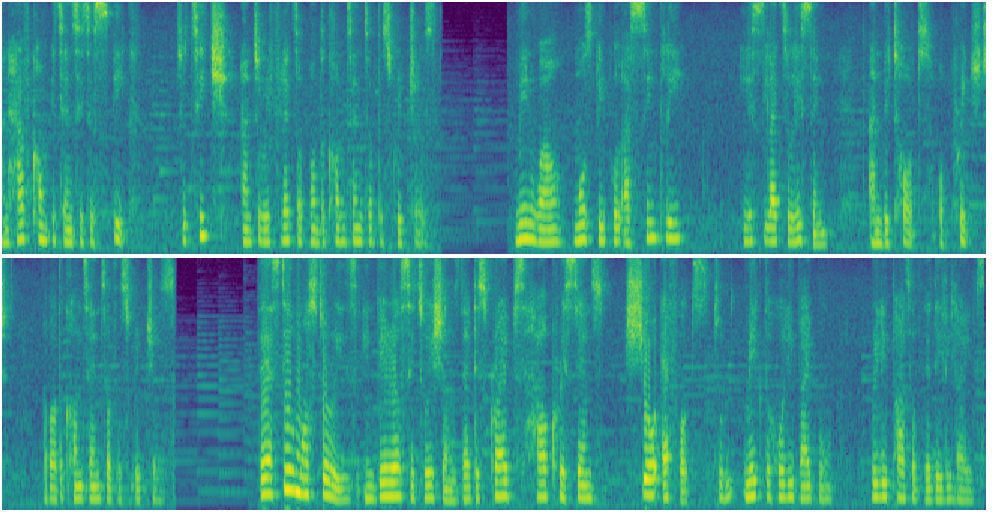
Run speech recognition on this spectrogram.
and have competency to speak, to teach, and to reflect upon the content of the scriptures. Meanwhile, most people are simply like to listen and be taught or preached about the content of the scriptures. There are still more stories in various situations that describes how Christians show efforts to make the Holy Bible really part of their daily lives.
